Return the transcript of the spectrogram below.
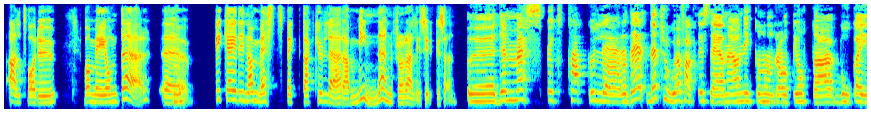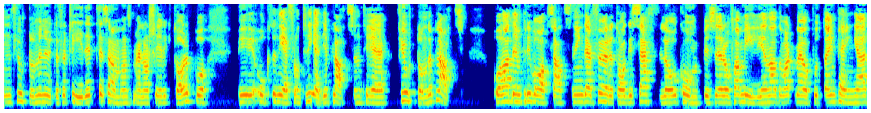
allt vad du var med om där. Eh, mm. Vilka är dina mest spektakulära minnen från rallycirkusen? Eh, det mest spektakulära, det, det, tror jag faktiskt är när jag 1988 bokade in 14 minuter för tidigt tillsammans med Lars-Erik Torp och vi åkte ner från tredje platsen till fjortonde plats och hade en privatsatsning där företag i Säffle och kompisar och familjen hade varit med och puttat in pengar.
